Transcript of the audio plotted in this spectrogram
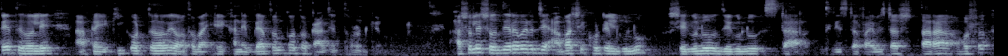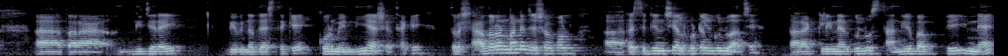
পেতে হলে আপনাকে কি করতে হবে অথবা এখানে বেতন কত কাজের ধরন কেন আসলে সৌদি আরবের যে আবাসিক হোটেলগুলো, সেগুলো যেগুলো star, three star, five star তারা অবশ্য তারা নিজেরাই বিভিন্ন দেশ থেকে কর্মী নিয়ে আসে থাকে। তবে সাধারণ মানে যে সকল রেসিডেন্সিয়াল হোটেলগুলো আছে, তারা ক্লিনারগুলো স্থানীয়ভাবেই নেয়।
